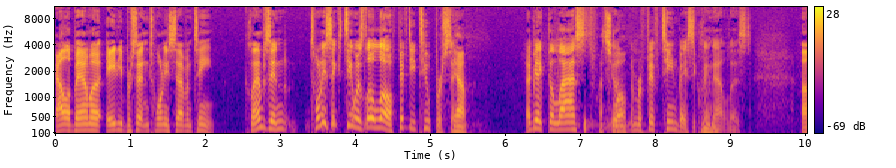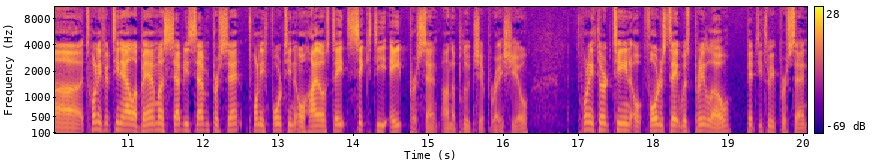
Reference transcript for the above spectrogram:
Alabama, 80% in 2017. Clemson, 2016 was a little low, 52%. Yeah. That'd be like the last That's you know, number 15 basically in that list. Uh, 2015 Alabama 77%, 2014 Ohio State 68% on the blue chip ratio. 2013 Florida State was pretty low, 53%,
